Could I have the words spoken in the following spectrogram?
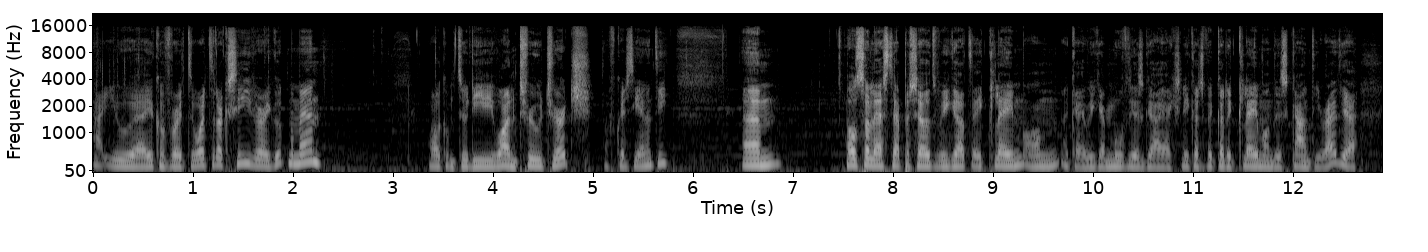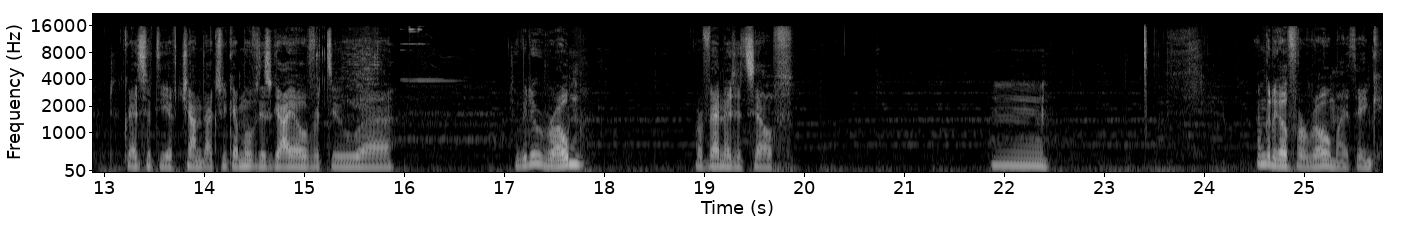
Ah, you uh, you convert to Orthodoxy. Very good, my man. Welcome to the one true church of Christianity. Um, also, last episode we got a claim on. Okay, we can move this guy actually because we got a claim on this county, right? Yeah, great city of Chandax. We can move this guy over to. Uh, should we do Rome or Venice itself? Hmm. I'm gonna go for Rome. I think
